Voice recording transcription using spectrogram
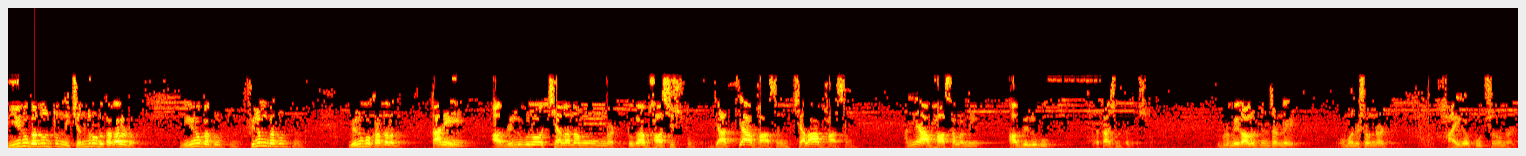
నీరు కదులుతుంది చంద్రుడు కదలడు. నీరు కదులుతుంది ఫిలిం కదులుతుంది. వెలుగు కదలదు. కానీ ఆ వెలుగులో చలనము ఉన్నట్టుగా భాషిస్తుంది. జాత్యాభాసం చలాభాసం అన్ని ఆభాసలని ఆ వెలుగు ప్రకాశింపజేస్తుంది. ఇప్పుడు మీరు ఆలోచించండి ఓ మనిషి ఉన్నాడు హాయిగా కూర్చుని ఉన్నాడు.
